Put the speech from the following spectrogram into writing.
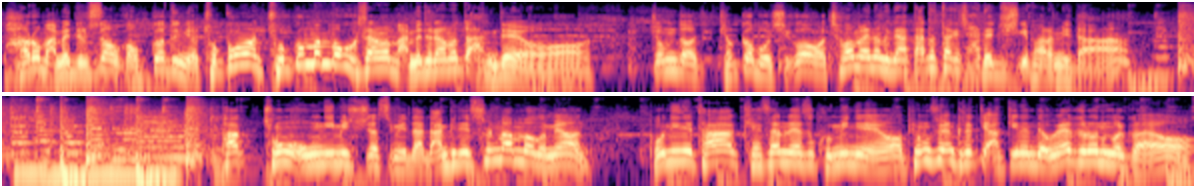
바로 마음에 들수 없거든요. 조건만 조건만 보고 그 사람을 마음에 들어하면 또 안 돼요. 좀 더 겪어보시고 처음에는 그냥 따뜻하게 잘해주시기 바랍니다. 박종옥님이 주셨습니다. 남편이 술만 먹으면 본인이 다 계산을 해서 고민이에요. 평소엔 그렇게 아끼는데 왜 그러는 걸까요?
